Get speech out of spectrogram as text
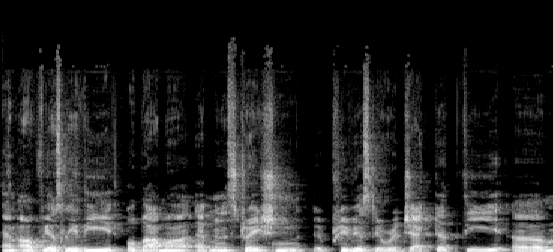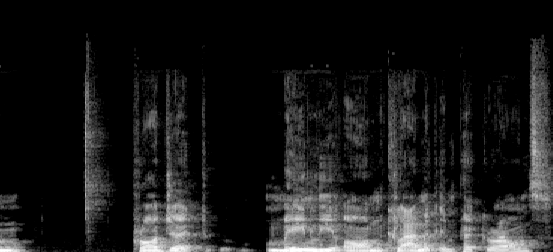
And obviously, the Obama administration previously rejected the um, project mainly on climate impact grounds.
